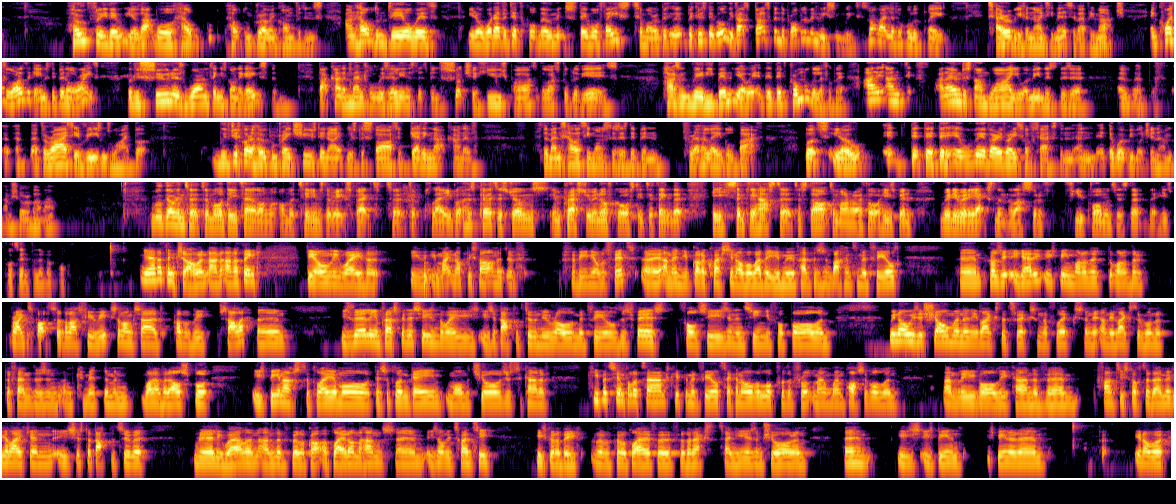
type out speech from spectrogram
Hopefully, they you know that will help help them grow in confidence and help them deal with you know whatever difficult moments they will face tomorrow because they will be. That's that's been the problem in recent weeks. It's not like Liverpool have played terribly for 90 minutes of every match. In quite a lot of the games, they've been all right. But as soon as one thing has gone against them, that kind of mental resilience that's been such a huge part of the last couple of years hasn't really been, you know, they, have crumbled a little bit. And and and I understand why. You, I mean, there's there's a a, a a, variety of reasons why, but we've just got to hope and pray. Tuesday night was the start of getting that kind of the mentality monsters as they've been forever labelled back. But you know, it, it, it, it, will be a very very tough test, and and there won't be much in it. I'm, I'm sure about that. We'll go into to more detail on, on the teams that we expect to, to play. But has Curtis Jones impressed you enough, Gorsty, to think that he simply has to, to start tomorrow? I thought he's been really, really excellent the last sort of few performances that, that he's put in for Liverpool. Yeah, I think so. And, and, and I think the only way that you, you might not be starting is if Fabinho was fit. Uh, and then you've got a question over whether you move Henderson back into midfield. Um, because yeah, he's been one of the one of the bright spots of the last few weeks, alongside probably Salah. Um, he's really impressed me this season the way he's, he's adapted to a new role in midfield. His first full season in senior football, and we know he's a showman and he likes the tricks and the flicks and, and he likes to run at defenders and, and commit them and whatever else. But he's being asked to play a more disciplined game, more mature, just to kind of keep it simple at times, keep the midfield taking over, look for the front men when possible, and and leave all the kind of um, fancy stuff to them, if you like. And he's just adapted to it really well. And, and Liverpool have got a player on the hands. Um, he's only 20. He's going to be a Liverpool player for, for the next 10 years, I'm sure. And um, he's he's been he's been a um, you know a,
